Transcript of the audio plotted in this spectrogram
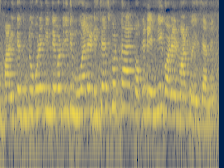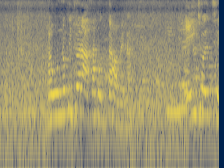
বাড়িতে দুটো করে তিনটে করে যদি মোবাইলে রিচার্জ করতে হয় পকেট এমনি গড়ের মাঠ হয়ে যাবে। আর অন্য কিছু আর আশা করতে হবে না। এই চলছে।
